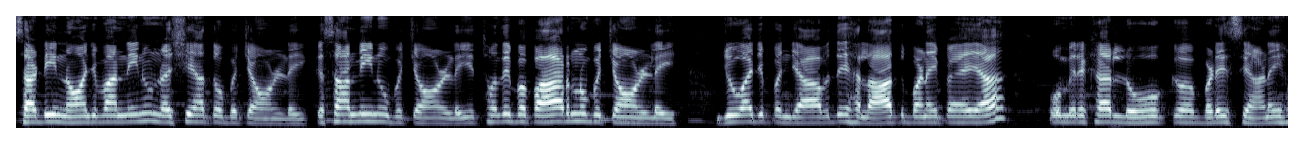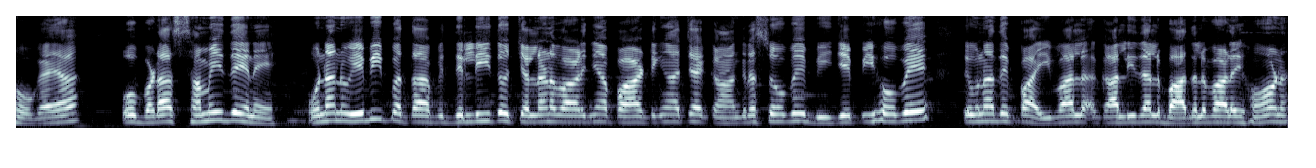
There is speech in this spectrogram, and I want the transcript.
ਸਾਡੀ ਨੌਜਵਾਨੀ ਨੂੰ ਨਸ਼ਿਆਂ ਤੋਂ ਬਚਾਉਣ ਲਈ, ਕਿਸਾਨੀ ਨੂੰ ਬਚਾਉਣ ਲਈ, ਇੱਥੋਂ ਦੇ ਵਪਾਰ ਨੂੰ ਬਚਾਉਣ ਲਈ ਜੋ ਅੱਜ ਪੰਜਾਬ ਦੇ ਹਾਲਾਤ ਬਣੇ ਪਏ ਆ, ਉਹ ਮੇਰੇ ਖਿਆਲ ਲੋਕ ਬੜੇ ਸਿਆਣੇ ਹੋ ਗਏ ਆ, ਉਹ ਬੜਾ ਸਮਝਦੇ ਨੇ। ਉਹਨਾਂ ਨੂੰ ਇਹ ਵੀ ਪਤਾ ਵੀ ਦਿੱਲੀ ਤੋਂ ਚੱਲਣ ਵਾਲੀਆਂ ਪਾਰਟੀਆਂ, ਚਾਹੇ ਕਾਂਗਰਸ ਹੋਵੇ, ਬੀਜੇਪੀ ਹੋਵੇ, ਤੇ ਉਹਨਾਂ ਦੇ ਭਾਈਵਾਲ ਅਕਾਲੀ ਦਲ ਬਾਦਲ ਵਾਲੇ ਹੋਣ,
